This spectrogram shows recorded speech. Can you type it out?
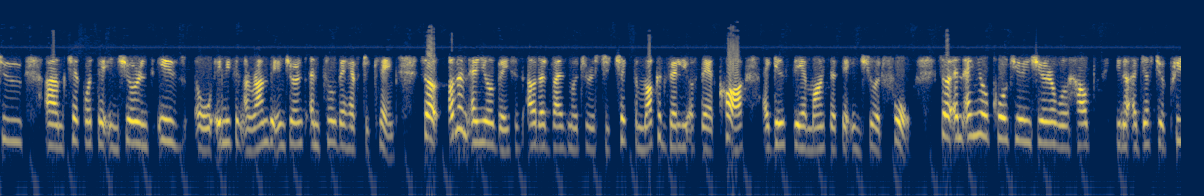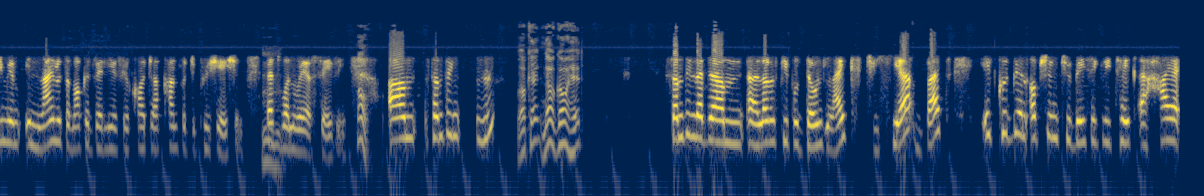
to um, check what their insurance is or anything around the insurance until they have to claim. So on an annual basis, I would advise motorists to check the market value of their car against the amount that they're insured for. So an annual call to your insurer will help you know, adjust your premium in line with the market value of your car to account for depreciation. That's one way of saving. Oh. Um, something. mhm. Okay. No, go ahead. Something that um, a lot of people don't like to hear, but it could be an option to basically take a higher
